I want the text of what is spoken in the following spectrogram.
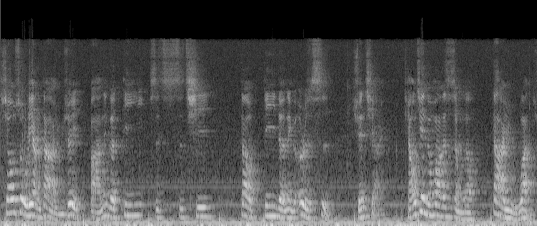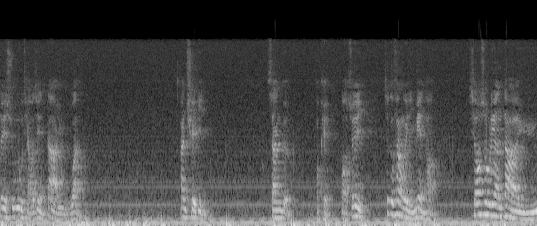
销售量大于，所以把那个 D 十十七到 D 的那个二十四选起来。条件的话呢是什么呢？大于五万，所以输入条件大于五万，按确定。三个，OK，好，所以这个范围里面哈，销售量大于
